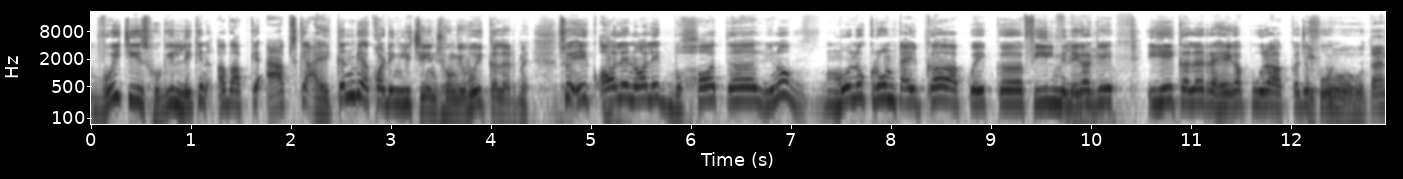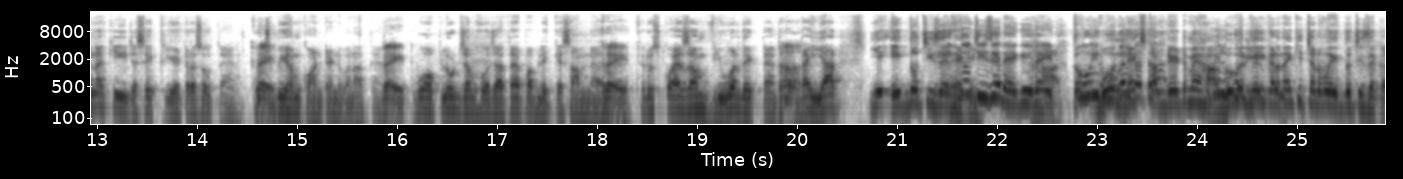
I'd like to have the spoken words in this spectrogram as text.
वही चीज़ होगी लेकिन अब आपके ऐप्स के आइकन भी अकॉर्डिंगली चेंज होंगे वही कलर में सो so, एक ऑल एंड ऑल एक बहुत यू नो मोनोक्रोम टाइप का आपको एक फील मिलेगा कि ये कलर रहेगा पूरा आपका जो फ़ोन होता है ना कि जैसे क्रिएटर्स होते हैं कुछ Right. भी हम कंटेंट बनाते हैं राइट Right. वो अपलोड जब हो जाता है पब्लिक के सामने राइट Right. हाँ। फिर उसको एज हम व्यूअर देखते हैं तो लगता है यार ये एक दो चीज़ें दो गई चीज़ें रह गई, हाँ, right. तो तो वही वो नेक्स्ट अपडेट में हाँ गूगल यही बिल्कुल। करता है कि चलो वो एक दो चीज़ें कर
